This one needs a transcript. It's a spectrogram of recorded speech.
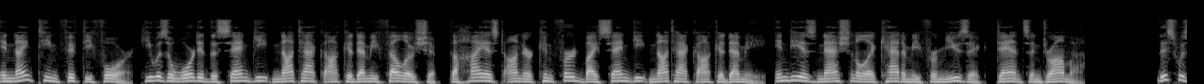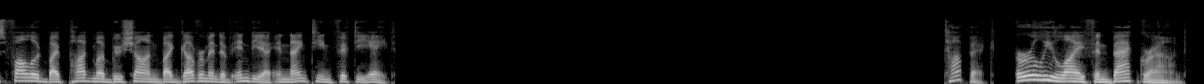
In 1954, he was awarded the Sangeet Natak Akademi Fellowship, the highest honour conferred by Sangeet Natak Akademi, India's National Academy for Music, Dance and Drama. This was followed by Padma Bhushan by Government of India in 1958. Early life and background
